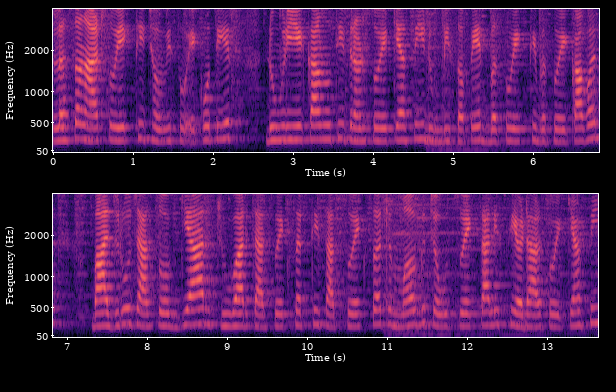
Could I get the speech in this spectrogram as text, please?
લસણ આઠસો એકથી છવ્વીસો એકોતેર ડુંગળી એકાણુંથી ત્રણસો એક્યાસી, ડુંગળી સફેદ બસો એકથી બસો એકાવન, બાજરો ચારસો અગિયાર, જુવાર ચારસો એકસઠથી સાતસો એકસઠ, મગ ચૌદસો એકતાલીસથી અઢારસો એક્યાસી,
